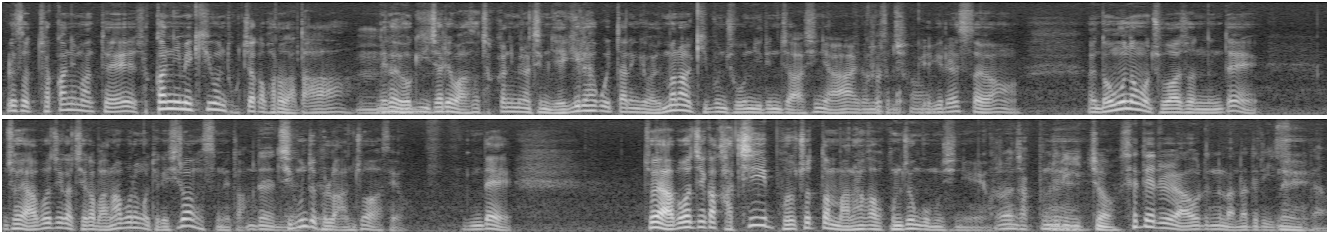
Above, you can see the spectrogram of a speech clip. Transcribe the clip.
그래서 작가님한테 작가님이 키운 독자가 바로 나다. 음. 내가 여기 이 자리에 와서 작가님이랑 지금 얘기를 하고 있다는 게 얼마나 기분 좋은 일인지 아시냐 이러면서 그렇죠. 뭐 얘기를 했어요. 너무 너무 좋아하셨는데 저희 아버지가 제가 만화 보는 걸 되게 싫어하셨습니다. 네네. 지금도 별로 안 좋아하세요. 근데 저희 아버지가 같이 보셨던 만화가 검정고무신이에요. 그런 작품들이 네. 있죠. 세대를 아우르는 만화들이 있습니다.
